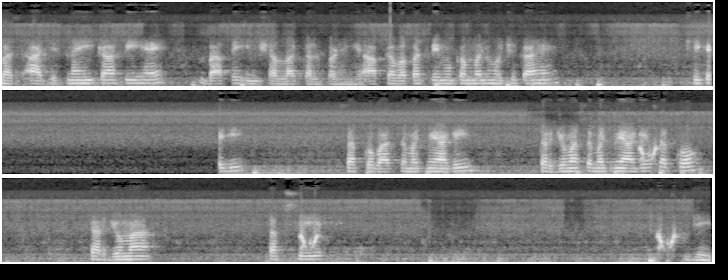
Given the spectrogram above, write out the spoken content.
بس آج اتنا ہی کافی ہے۔ باقی انشاءاللہ کل پڑھیں گے۔ آپ کا وقت بھی مکمل ہو چکا ہے۔ ٹھیک ہے۔ جی سب کو بات سمجھ میں آ گئی؟ ترجمہ سمجھ میں آ گیا سب کو؟ ترجمہ، تفسیر۔ جی۔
